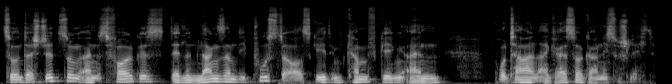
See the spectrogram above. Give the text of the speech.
zur Unterstützung eines Volkes, der langsam die Puste ausgeht im Kampf gegen einen brutalen Aggressor, gar nicht so schlecht.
